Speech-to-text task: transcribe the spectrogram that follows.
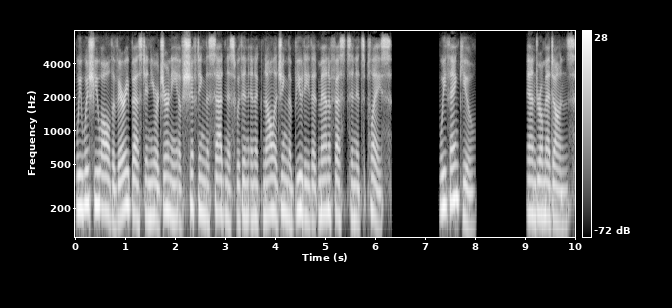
We wish you all the very best in your journey of shifting the sadness within and acknowledging the beauty that manifests in its place. We thank you. Andromedans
